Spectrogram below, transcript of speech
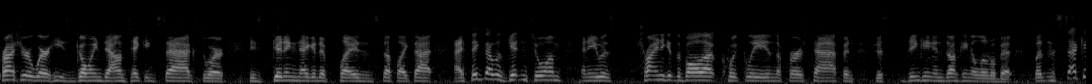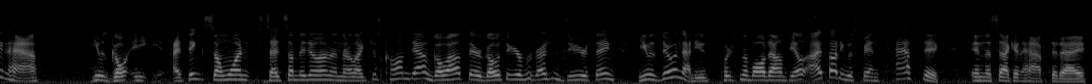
pressure where he's going down, taking sacks, where he's getting negative plays and stuff like that. I think that was getting to him, and he was trying to get the ball out quickly in the first half and just dinking and dunking a little bit. But in the second half, he was going. He, I think someone said something to him, and they're like, "Just calm down, go out there, go through your progressions, do your thing." He was doing that. He was pushing the ball downfield. I thought he was fantastic in the second half today.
